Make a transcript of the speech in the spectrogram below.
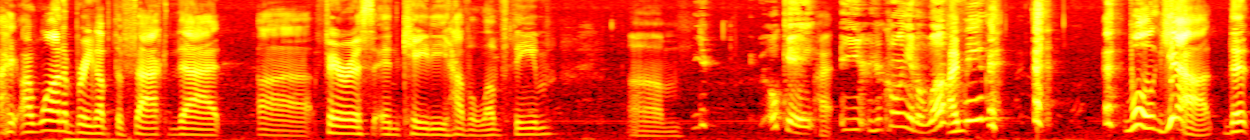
I, I want to bring up the fact that uh, Ferris and Katie have a love theme. Um, You're, okay, I- you're, you're calling it a love I'm- theme? well, yeah. That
